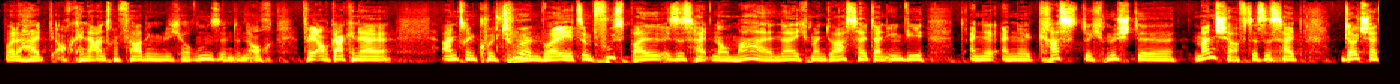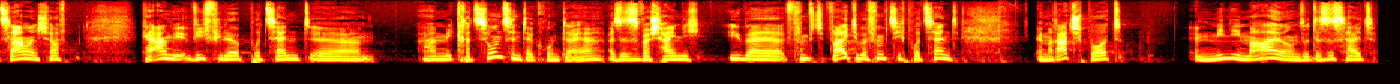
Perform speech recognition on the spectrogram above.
weil halt auch keine anderen Farbigen um dich herum sind und auch vielleicht auch gar keine anderen Kulturen, ja. weil jetzt im Fußball ist es halt normal. Ne? Ich meine, du hast halt dann irgendwie eine, eine krass durchmischte Mannschaft. Das ist halt die deutsche Nationalmannschaft, keine Ahnung, wie, wie viele Prozent äh, haben Migrationshintergrund da, ja? Also es ist wahrscheinlich über 50, weit über 50 Prozent. Im Radsport minimal und so. Das ist halt,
